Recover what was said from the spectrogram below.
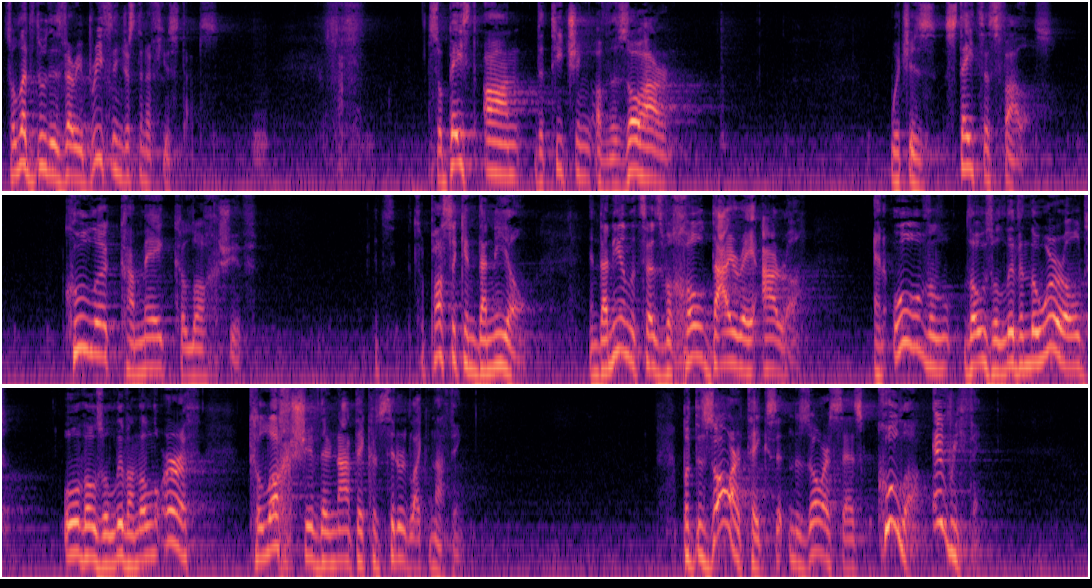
So let's do this very briefly, just in a few steps. So, based on the teaching of the Zohar, which is states as follows: Kula kamei kaloch shiv. It's, it's a pasuk in Daniel. In Daniel it says v'chol daire ara, and all the, those who live in the world, all those who live on the earth, kaloch shiv, they're not. They're considered like nothing. But the Zohar takes it, and the Zohar says kula, everything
